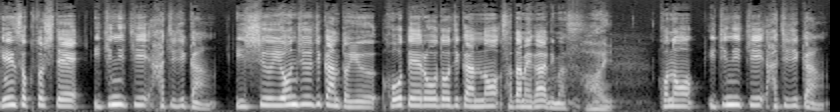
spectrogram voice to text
原則として1日8時間、1週40時間という法定労働時間の定めがあります。はい。この1日8時間、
